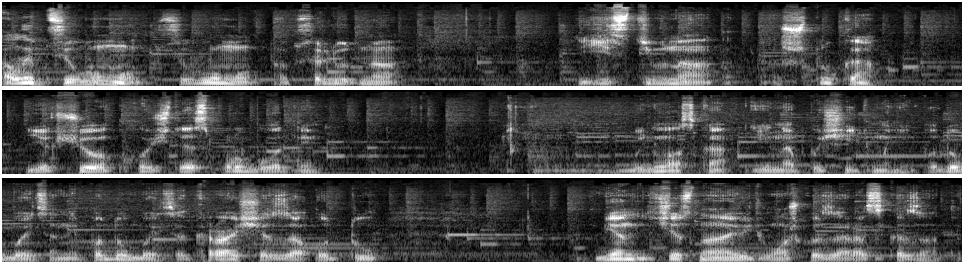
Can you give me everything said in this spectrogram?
Але в цілому, в цілому абсолютно їстівна штука. Якщо хочете спробувати, будь ласка, і напишіть мені, подобається, не подобається, краще за оту. Я чесно навіть важко зараз сказати.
